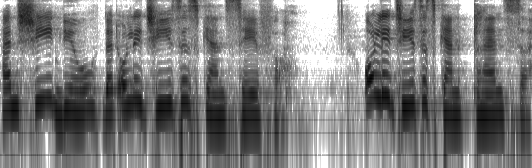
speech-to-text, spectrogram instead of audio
And she knew that only Jesus can save her. Only Jesus can cleanse her.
